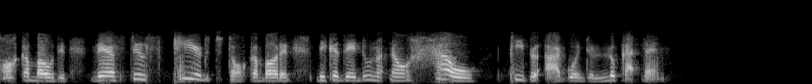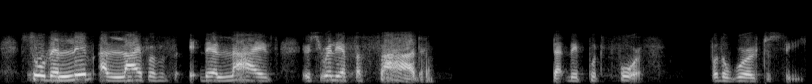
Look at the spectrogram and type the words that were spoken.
talk about it, they're still scared to talk about it because they do not know how people are going to look at them. So they live a life of their lives, it's really a facade that they put forth for the world to see.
